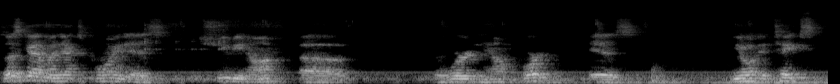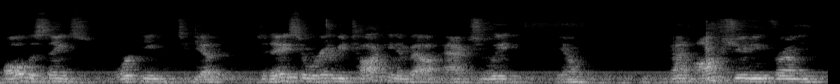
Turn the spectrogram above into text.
So that's kind of my next point is shooting off of the word and how important is, you know, it takes all the saints working together. Today, so we're going to be talking about actually, you know, kind of offshooting from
